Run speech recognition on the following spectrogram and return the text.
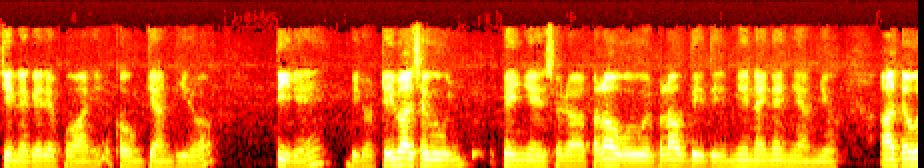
ကျင့်လည်ခဲ့တဲ့ဘဝတွေအကုန်ပြန်ပြီးတော့တည်တယ်ပြီးတော့ဒေဝစကုပိညာဆိုတာဘလောက်ဝေဝေဘလောက်သေးသေးမြင်နိုင်တဲ့ဉာဏ်မျိုး အာတဝ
